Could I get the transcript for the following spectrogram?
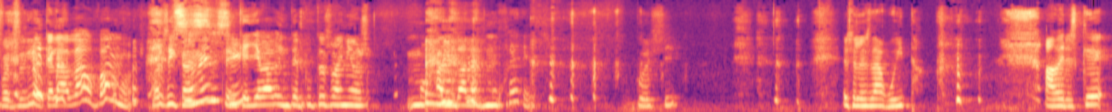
pues es lo que le ha dado, vamos. Básicamente, Sí, que lleva 20 putos años mojando a las mujeres. Pues sí. Se les da agüita. A ver, es que.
